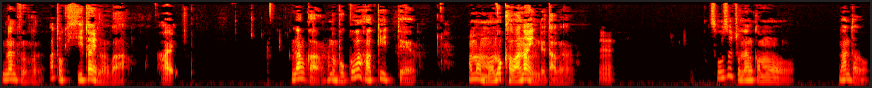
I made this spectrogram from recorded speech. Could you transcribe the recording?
なんつうのかな。あと聞きたいのが、はい。なんか、まあ僕ははっきり言って、あんま物買わないんで多分。うん。そうするとなんかもう、なんだろ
